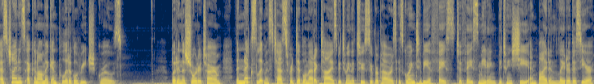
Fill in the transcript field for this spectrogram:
as China's economic and political reach grows. But in the shorter term, the next litmus test for diplomatic ties between the two superpowers is going to be a face to face meeting between Xi and Biden later this year.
